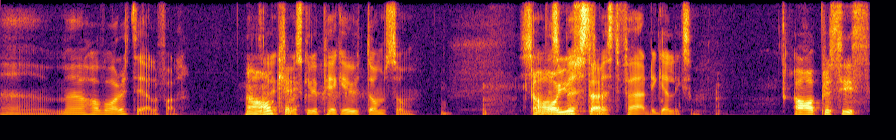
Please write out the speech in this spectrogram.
Eh, Men jag har varit det i alla fall. Ja, okej. liksom Man skulle peka ut dem som Ja, kändes just bäst, det. mest färdiga liksom. Ja, precis.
